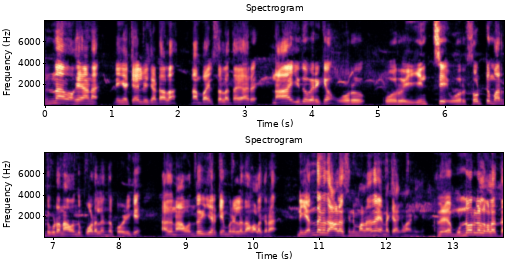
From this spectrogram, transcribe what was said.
என்ன வகையான நீங்கள் கேள்வி கேட்டாலும் நான் பதில் சொல்ல தயார். நான் இது வரைக்கும் ஒரு ஒரு இன்ச்சு ஒரு சொட்டு மருந்து கூட நான் வந்து போடலை இந்த கோழிக்கு. அது நான் வந்து இயற்கை முறையில் தான் வளர்க்குறேன். நீ எந்த வித ஆலோசனை தான் என்ன கேட்கலாம் நீங்கள் அது முன்னோர்கள் வளர்த்த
